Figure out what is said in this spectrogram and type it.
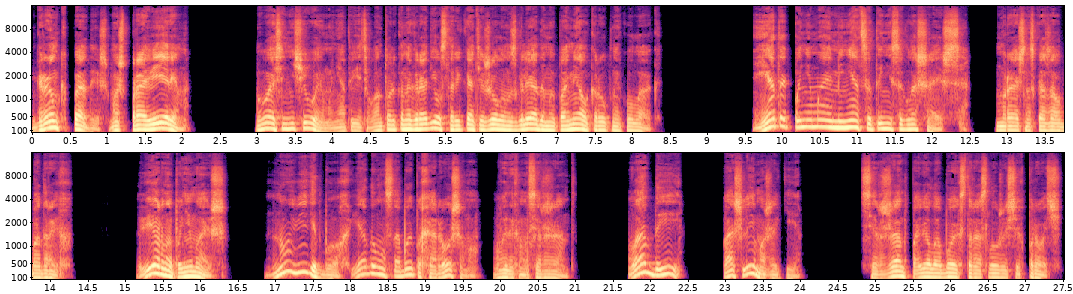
громко падаешь? Может, проверим?» Вася ничего ему не ответил. Он только наградил старика тяжелым взглядом и помял крупный кулак. «Я так понимаю, меняться ты не соглашаешься», — мрачно сказал Бодрых. «Верно понимаешь». «Ну, видит Бог, я думал с тобой по-хорошему», — выдохнул сержант. «Лады. Пошли, мужики». Сержант повел обоих старослужащих прочь.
